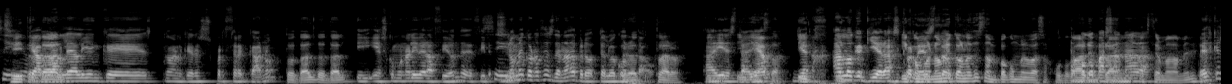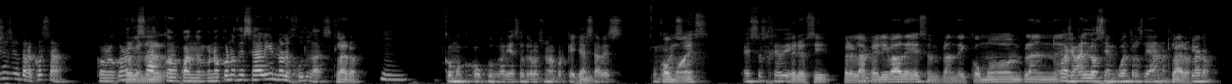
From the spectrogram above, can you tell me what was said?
que total. hablarle a alguien que, con el que eres súper cercano. Total, total. Y es como una liberación de decir, Sí. no me conoces de nada, pero te lo he Pero, contado. claro. y- Ahí y está, ya ya, está. ya- Y- haz lo que quieras Y con como esto. no me conoces, tampoco me vas a juzgar Tampoco pasa nada. extremadamente. Es que eso es otra cosa. Cuando, conoces Porque a- no- cuando no conoces a alguien, no le juzgas. Claro, Mm. Como co- juzgarías a otra persona porque ya Mm. sabes cómo es. Eso es heavy. Pero sí, pero la Mm. peli va de eso, en plan de cómo, en plan. ¿Cómo se llaman los encuentros de Ana? Claro. claro.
